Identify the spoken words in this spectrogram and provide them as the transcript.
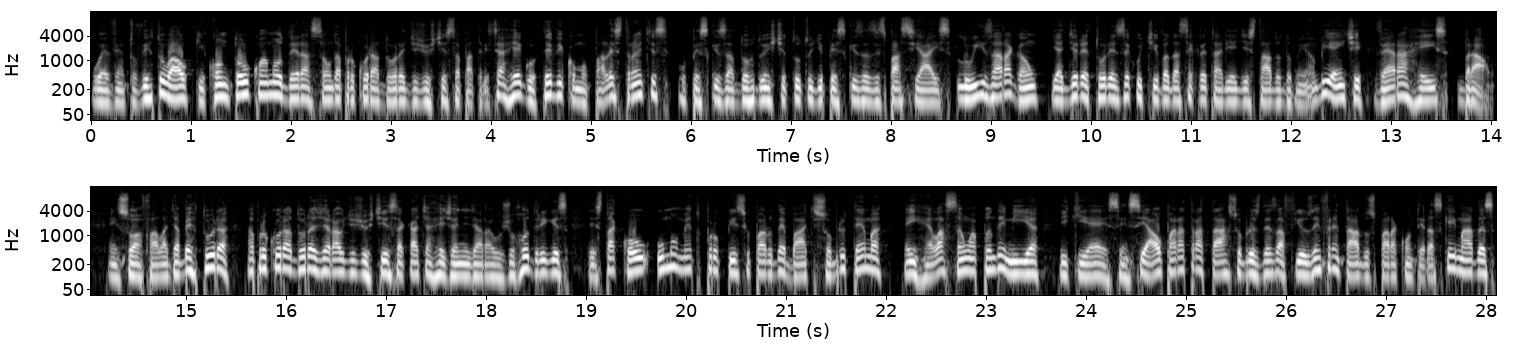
o evento virtual, que contou com a moderação da Procuradora de Justiça Patrícia Rego, teve como palestrantes o pesquisador do Instituto de Pesquisas Espaciais Luiz Aragão e a diretora executiva da Secretaria de Estado do Meio Ambiente, Vera Reis Brown. Em sua fala de abertura, a Procuradora-Geral de Justiça Cátia Rejane de Araújo Rodrigues destacou o momento propício para o debate sobre o tema em relação à pandemia e que é essencial para tratar sobre os desafios enfrentados para conter as queimadas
